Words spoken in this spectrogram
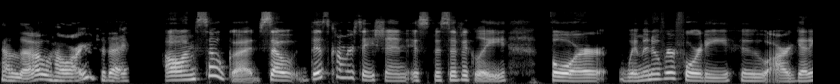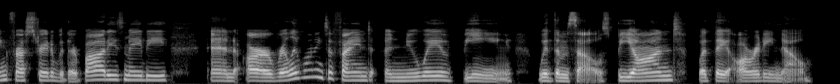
Hello, how are you today? Oh, I'm so good. So, this conversation is specifically for women over 40 who are getting frustrated with their bodies, maybe, and are really wanting to find a new way of being with themselves beyond what they already know.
